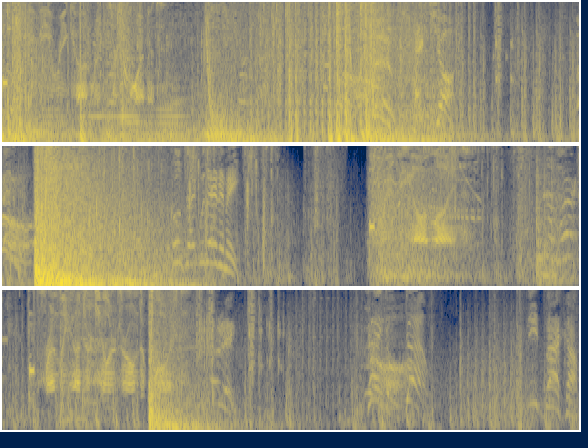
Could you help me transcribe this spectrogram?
UAV recon ready for deployment. Headshot! Contact with enemy! UAV online. Friendly hunter killer drone deployed. Reloading! Tango oh. down! Need backup!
